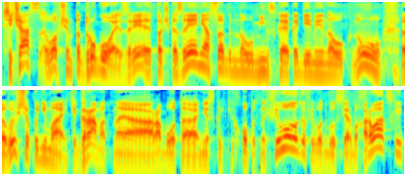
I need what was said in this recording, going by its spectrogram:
Сейчас, в общем-то, другое зре- точка зрения, особенно у Минской академии наук. Ну, э, вы все понимаете. Грамотная работа нескольких опытных филологов, и вот был сербо-хорватский,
